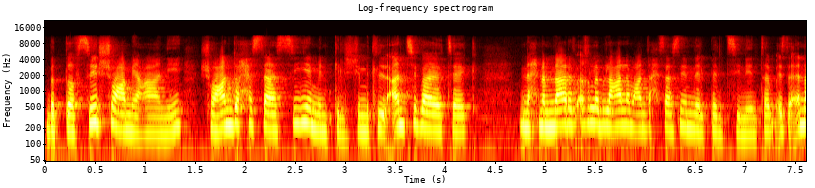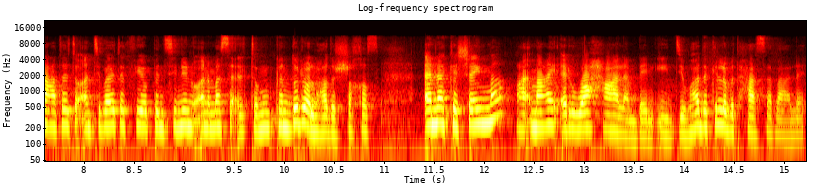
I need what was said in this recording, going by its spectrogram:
بالتفصيل شو عم يعاني شو عنده حساسية من كل شيء مثل ال antibiotic نحن بنعرف أغلب العالم عنده حساسية من البنسلين طيب إذا أنا أعطيته antibiotic فيه بنسلين وأنا ما سألته ممكن ضره لهذا الشخص. أنا كشيمة معي أرواح عالم بين إيدي وهذا كله بتحاسب عليه.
